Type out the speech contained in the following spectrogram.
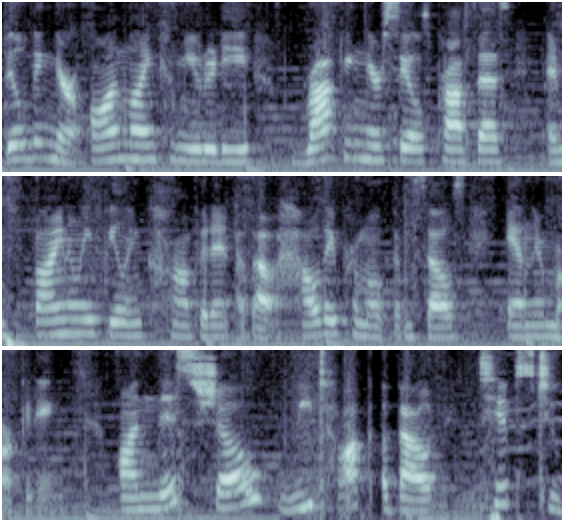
building their online community, rocking their sales process, and finally feeling confident about how they promote themselves and their marketing. On this show, we talk about tips to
